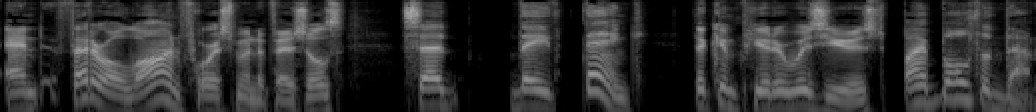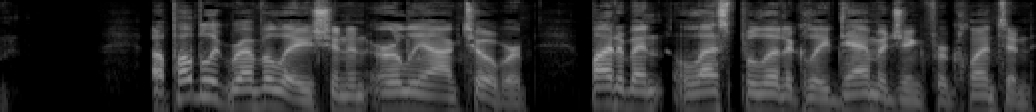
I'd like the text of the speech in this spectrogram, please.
and federal law enforcement officials said they think the computer was used by both of them. A public revelation in early October might have been less politically damaging for Clinton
